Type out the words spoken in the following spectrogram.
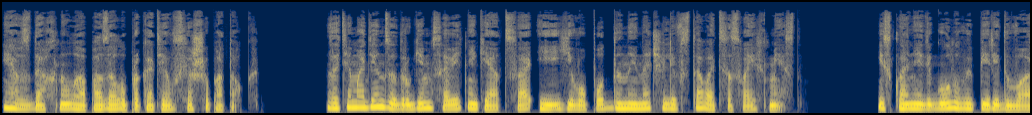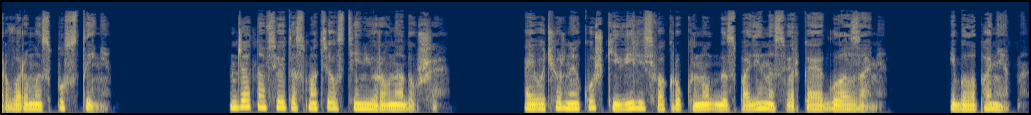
Я вздохнула, а по залу прокатился шепоток. Затем один за другим советники отца и его подданные начали вставать со своих мест и склонять головы перед варваром из пустыни. Джад на все это смотрел с тенью равнодушия, а его черные кошки вились вокруг ног господина, сверкая глазами. И было понятно.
